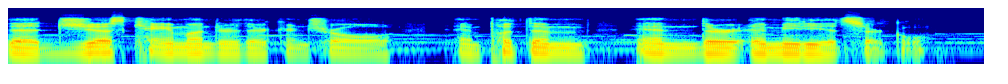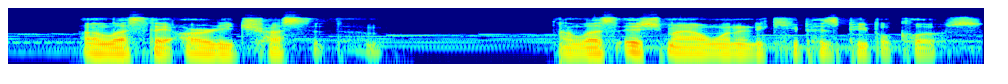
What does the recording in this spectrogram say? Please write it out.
that just came under their control and put them in their immediate circle unless they already trusted them unless ishmael wanted to keep his people close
